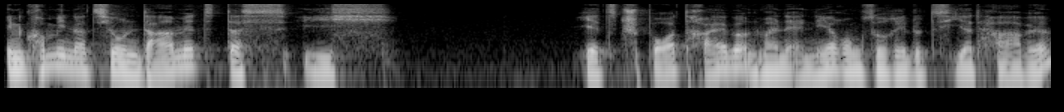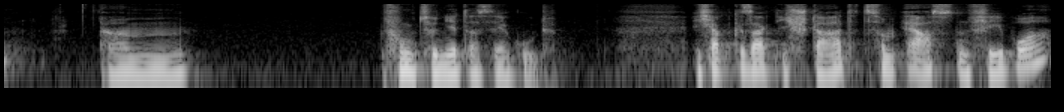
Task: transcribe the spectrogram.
In Kombination damit, dass ich jetzt Sport treibe und meine Ernährung so reduziert habe, ähm, funktioniert das sehr gut. Ich habe gesagt, ich starte zum 1. Februar.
